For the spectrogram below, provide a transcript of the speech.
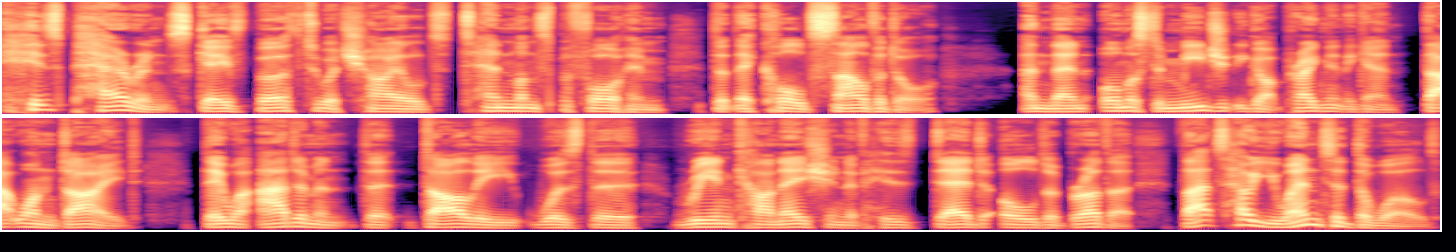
His parents gave birth to a child 10 months before him that they called Salvador and then almost immediately got pregnant again. That one died they were adamant that Dali was the reincarnation of his dead older brother. That's how you entered the world.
